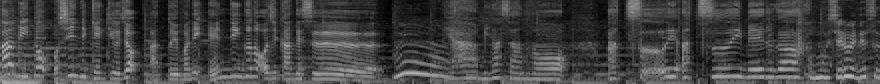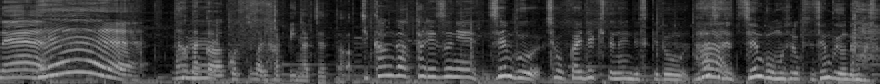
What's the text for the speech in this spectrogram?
バービーとお心理研究所あっという間にエンディングのお時間です。うん。いやー皆さんの熱い熱いメールが。ね面白いですね。え。なんだかこっちまでハッピーになっちゃった。時間が足りずに全部紹介できてないんですけど、マジで全部面白くて全部読んでます。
